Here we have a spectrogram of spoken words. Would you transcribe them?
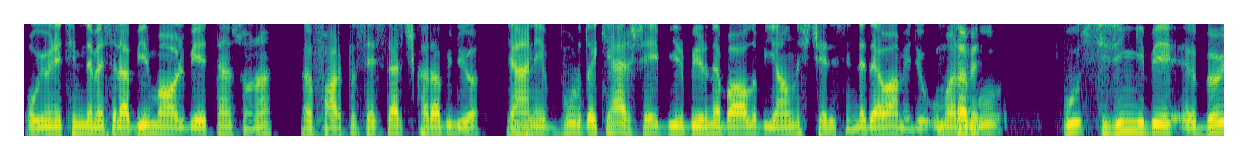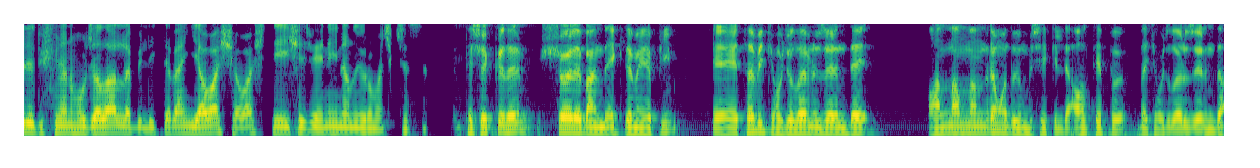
O yönetimde mesela bir mağlubiyetten sonra e, farklı sesler çıkarabiliyor. Yani hı hı. buradaki her şey birbirine bağlı bir yanlış içerisinde devam ediyor. Umarım Tabii. bu bu sizin gibi e, böyle düşünen hocalarla birlikte ben yavaş yavaş değişeceğine inanıyorum açıkçası. Teşekkür ederim. Şöyle ben de ekleme yapayım. Ee, tabii ki hocaların üzerinde anlamlandıramadığım bir şekilde altyapıdaki hocalar üzerinde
